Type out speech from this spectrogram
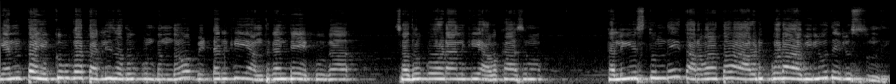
ఎంత ఎక్కువగా తల్లి చదువుకుంటుందో బిడ్డలకి అంతకంటే ఎక్కువగా చదువుకోవడానికి అవకాశం కలిగిస్తుంది. తర్వాత ఆవిడకి కూడా ఆ విలువ తెలుస్తుంది.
